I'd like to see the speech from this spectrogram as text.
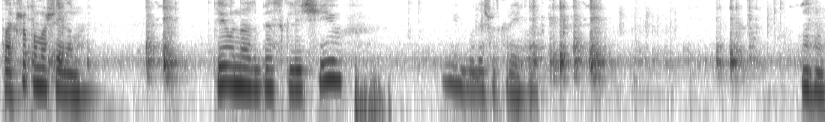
Так, що по машинам? Ти у нас без ключів. І будеш відкрити. Угу.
